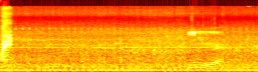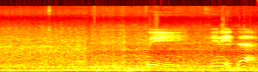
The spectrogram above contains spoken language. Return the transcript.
Kan. Gila lah Weh Serius lah.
